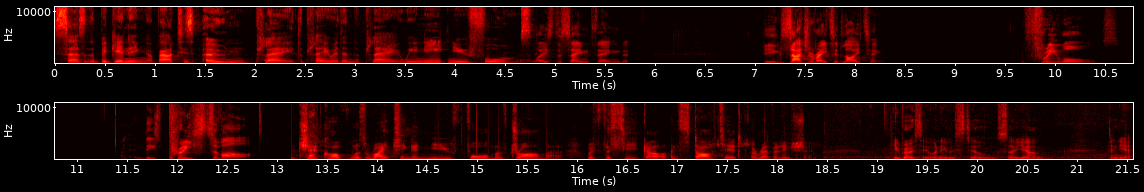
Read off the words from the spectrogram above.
says at the beginning about his own play, the play within the play. We need new forms. Always the same thing that the exaggerated lighting, three walls, these priests of art. Chekhov was writing a new form of drama with The Seagull and started a revolution. He wrote it when he was still so young, and yet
